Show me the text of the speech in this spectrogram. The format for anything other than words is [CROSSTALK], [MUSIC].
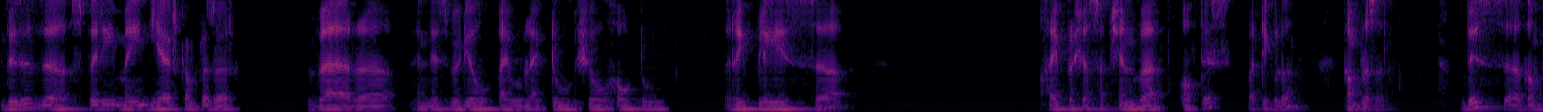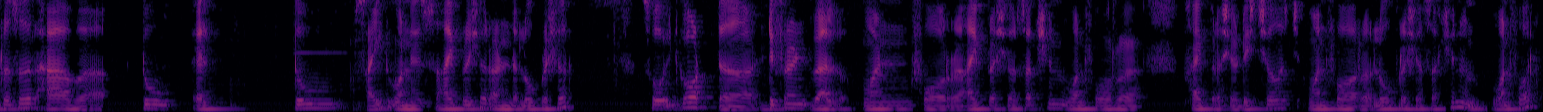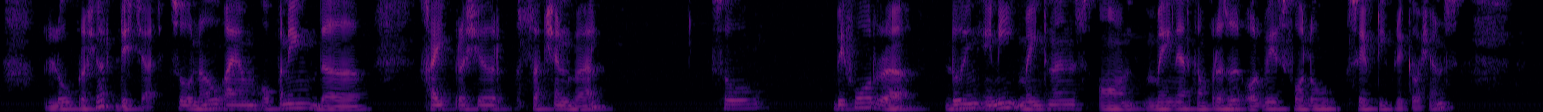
this is the Sperre main air compressor where uh, in this video I would like to show how to replace uh, high pressure suction valve of this particular compressor. This uh, compressor have uh, two L two side. One is high pressure and low pressure so it got uh, different valve one for high pressure suction one for uh, high pressure discharge one for low pressure suction and one for low pressure discharge. So now i am opening the high pressure suction valve. So before uh, doing any maintenance on main air compressor always follow safety precautions.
